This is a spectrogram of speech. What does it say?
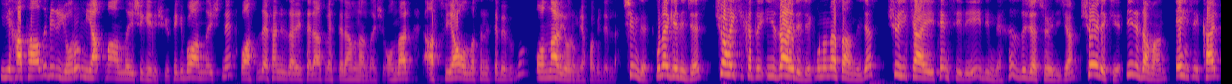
iyi hatalı bir yorum yapma anlayışı gelişiyor. Peki bu anlayış ne? Bu aslında Efendimiz Aleyhisselatü Vesselam'ın anlayışı. Onlar asfiya olmasının sebebi bu. Onlar yorum yapabilirler. Şimdi buna geleceğiz. Şu hakikati izah edecek. Bunu nasıl anlayacağız? Şu hikayeyi, temsiliyi dinle. Hızlıca söyleyeceğim. Şöyle ki bir zaman ehli kalp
